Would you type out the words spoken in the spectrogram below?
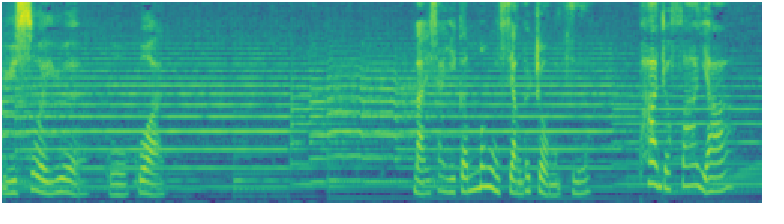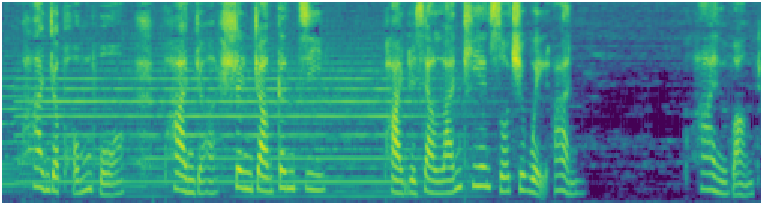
与岁月无关。埋下一个梦想的种子，盼着发芽，盼着蓬勃。盼着生长根基，盼着向蓝天索取伟岸，盼望着，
